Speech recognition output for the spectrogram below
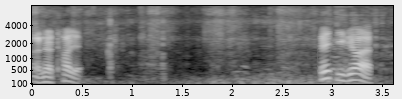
ở nè thôi vậy. Thế gì thôi. à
